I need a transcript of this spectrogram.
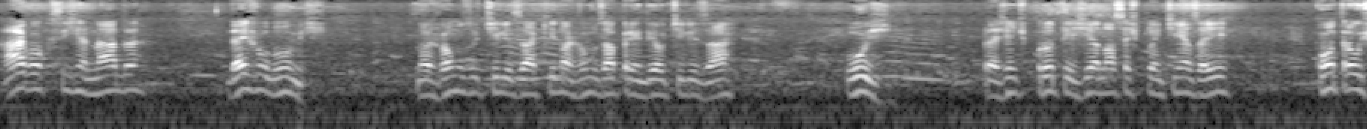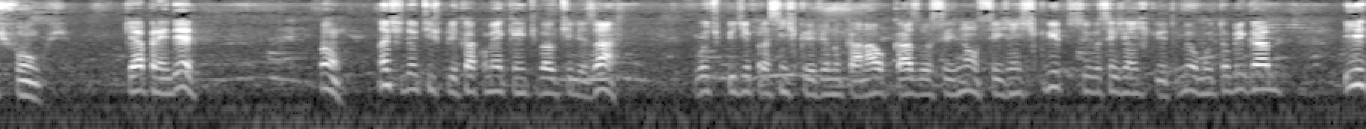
Água oxigenada 10 volumes nós vamos utilizar aqui, nós vamos aprender a utilizar hoje para a gente proteger as nossas plantinhas aí contra os fungos. Quer aprender? Bom, antes de eu te explicar como é que a gente vai utilizar, vou te pedir para se inscrever no canal, caso vocês não sejam inscritos. Se você já é inscrito, meu muito obrigado. E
